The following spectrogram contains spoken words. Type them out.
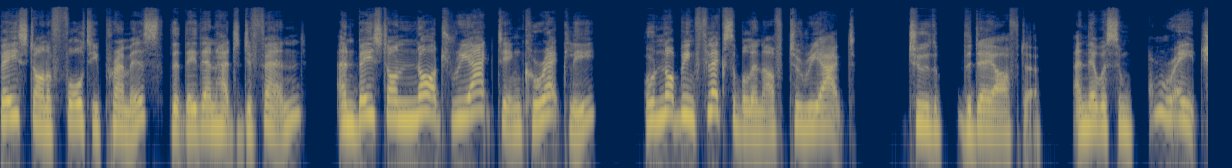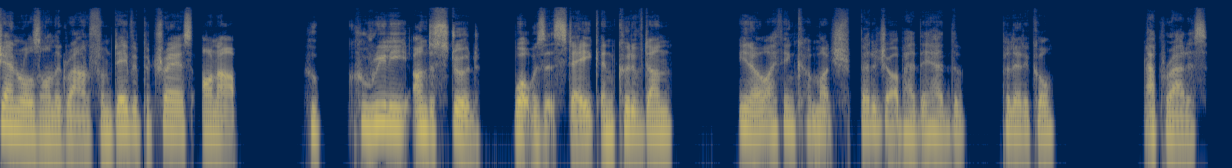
based on a faulty premise that they then had to defend, and based on not reacting correctly or not being flexible enough to react to the, the day after. And there were some great generals on the ground from David Petraeus on up who, who really understood what was at stake and could have done, you know, I think a much better job had they had the political apparatus.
